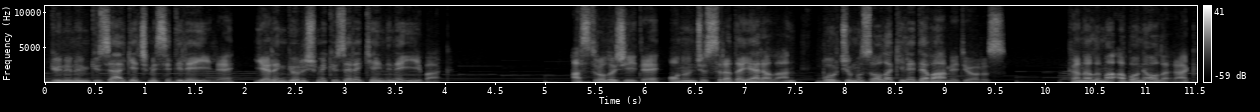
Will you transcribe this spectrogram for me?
Gününün güzel geçmesi dileğiyle, yarın görüşmek üzere kendine iyi bak. Astrolojide 10. sırada yer alan burcumuz Oğlak ile devam ediyoruz. Kanalıma abone olarak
